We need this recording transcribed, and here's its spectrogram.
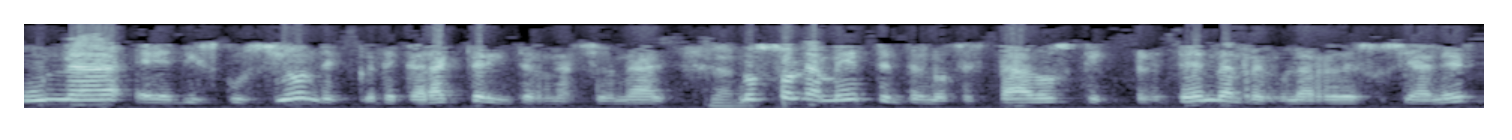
una eh, discusión de, carácter internacional, no solamente entre los estados que pretendan regular redes sociales,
